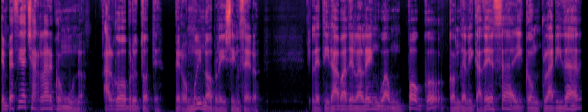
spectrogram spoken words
Empecé a charlar con uno, algo brutote, pero muy noble y sincero. Le tiraba de la lengua un poco, con delicadeza y con claridad,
